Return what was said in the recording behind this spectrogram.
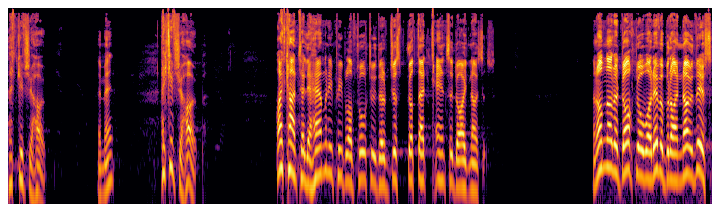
that gives you hope. Amen? That gives you hope. I can't tell you how many people I've talked to that have just got that cancer diagnosis. And I'm not a doctor or whatever, but I know this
